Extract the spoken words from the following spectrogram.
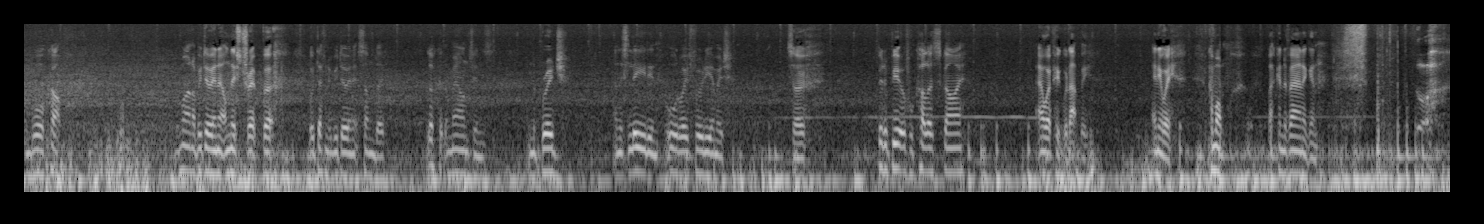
and walk up. We might not be doing it on this trip, but we'll definitely be doing it someday. Look at the mountains and the bridge and this leading all the way through the image. So, bit of beautiful coloured sky. How epic would that be? Anyway, come on, back in the van again. Ugh.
